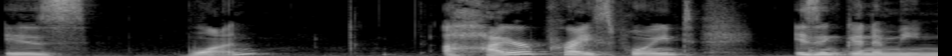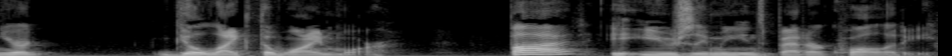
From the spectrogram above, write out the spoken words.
is one, a higher price point isn't going to mean you're you'll like the wine more, but it usually means better quality.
